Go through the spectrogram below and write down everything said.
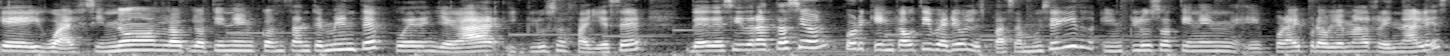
que igual, si no lo, tienen constantemente, pueden llegar incluso a fallecer de deshidratación, porque en cautiverio les pasa muy seguido. Incluso tienen eh, por ahí problemas renales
